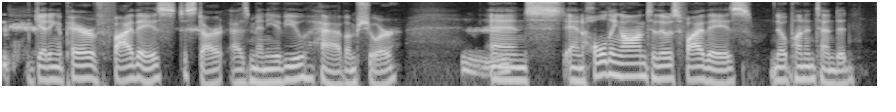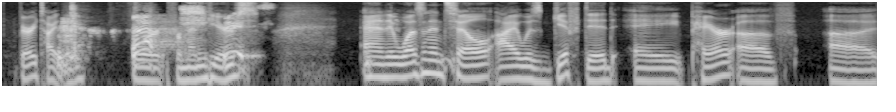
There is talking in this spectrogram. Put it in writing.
getting a pair of five A's to start, as many of you have, I'm sure, mm-hmm. and and holding on to those five A's, no pun intended, very tightly for for many years. And it wasn't until I was gifted a pair of uh,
